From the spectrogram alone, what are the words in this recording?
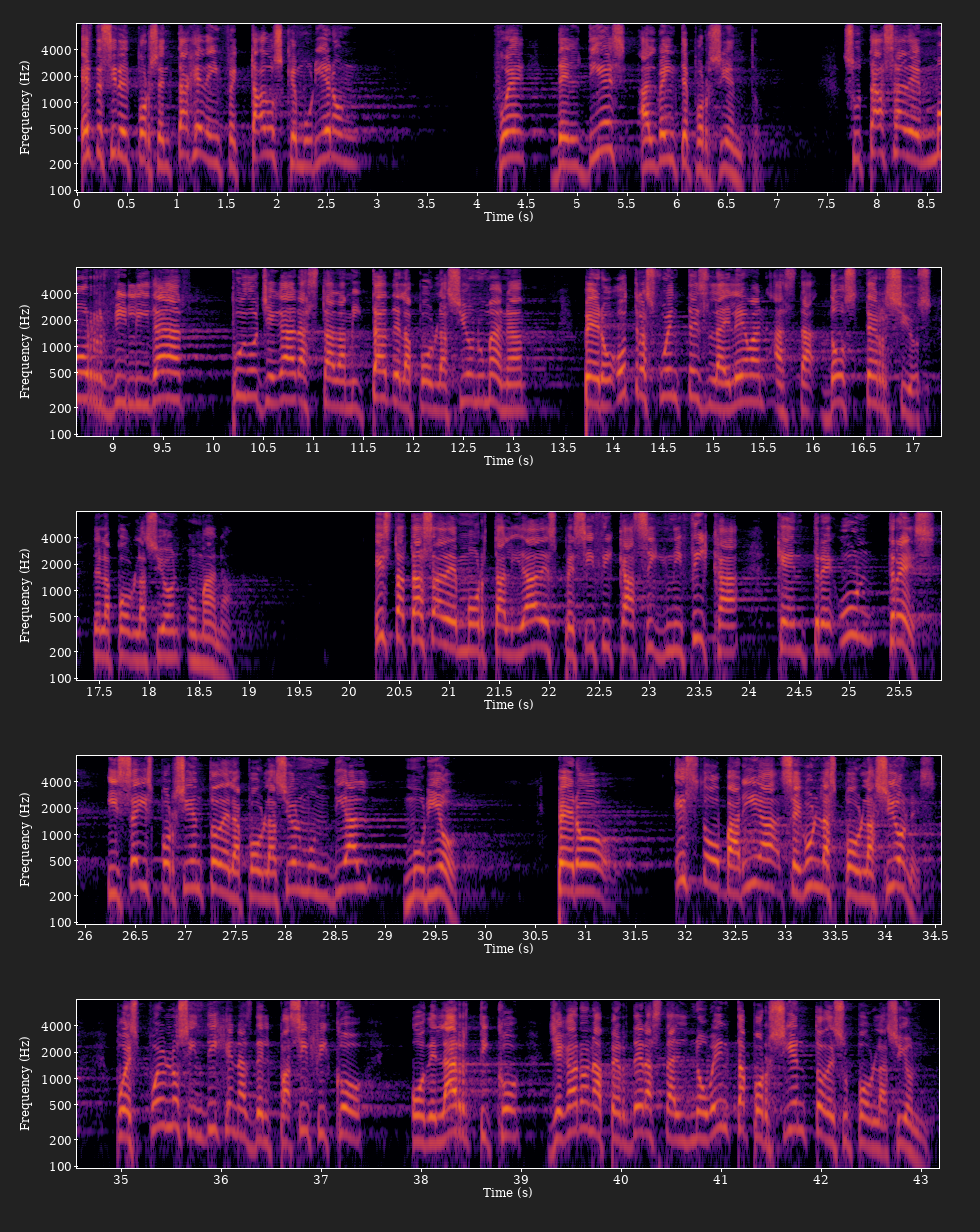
es decir, el porcentaje de infectados que murieron fue del 10 al 20%. Su tasa de morbilidad pudo llegar hasta la mitad de la población humana, pero otras fuentes la elevan hasta dos tercios de la población humana. Esta tasa de mortalidad específica significa que entre un 3 y 6% de la población mundial murió. Pero esto varía según las poblaciones, pues pueblos indígenas del Pacífico o del Ártico llegaron a perder hasta el 90% de su población.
